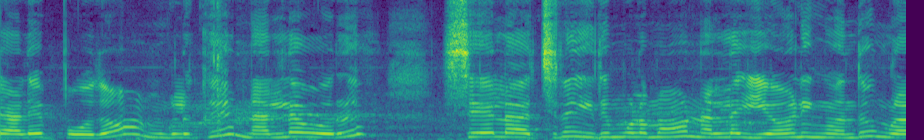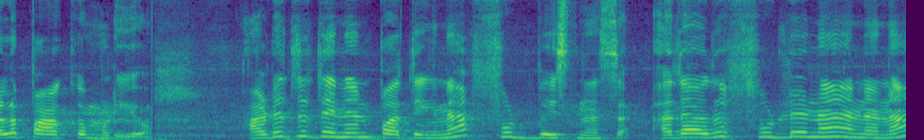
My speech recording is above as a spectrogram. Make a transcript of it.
தெரிஞ்சிட்டாலே போதும். உங்களுக்கு நல்ல ஒரு சேல் ஆச்சுன்னா இது மூலமாகவும் நல்ல ஏர்னிங் வந்து உங்களால் பார்க்க முடியும். அடுத்தது என்னென்னு பார்த்தீங்கன்னா ஃபுட் பிஸ்னஸ் அதாவது ஃபுட்டுனா என்னென்னா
